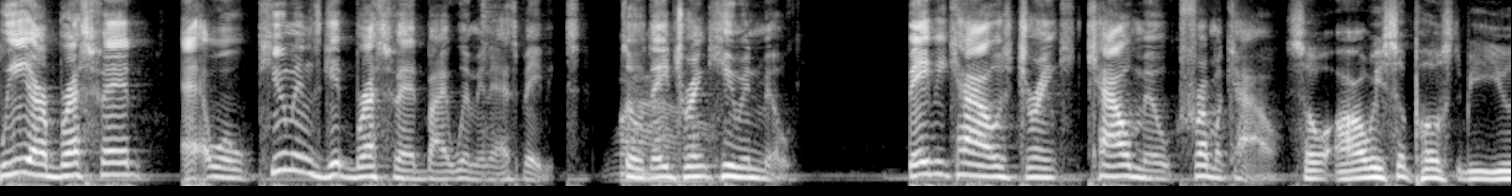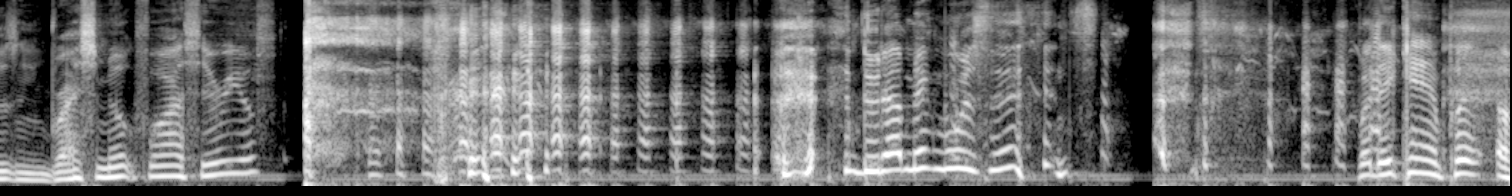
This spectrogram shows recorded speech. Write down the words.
we are breastfed. uh, Well, humans get breastfed by women as babies. So they drink human milk. Baby cows drink cow milk from a cow. So are we supposed to be using breast milk for our cereal? Do that make more sense? but they can't put a,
